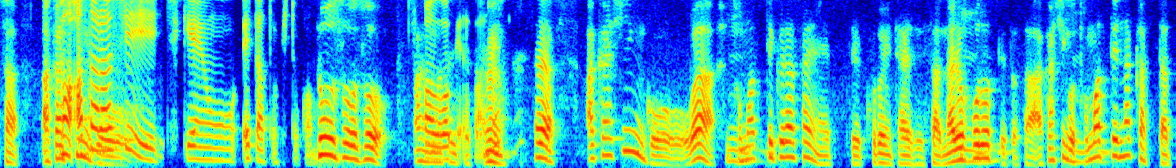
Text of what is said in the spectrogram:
さ赤まあ、信号。新しい知見を得た時とかもそうそうそう。使うわけだからね。うん、だから赤信号はうん。止まってくださいねってことに対してさ、なるほどって言うとさ赤信号止まってなかったっ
